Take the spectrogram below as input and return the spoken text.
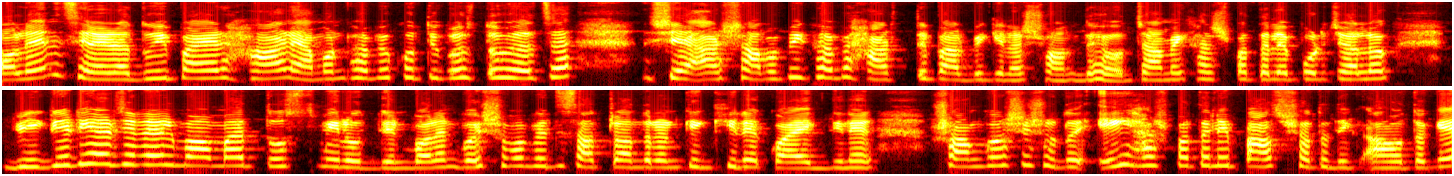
বলেন, ছেলেরা দুই পায়ের হাড় এমনভাবে ক্ষতিগ্রস্ত হয়েছে, সে আর স্বাভাবিকভাবে হাঁটতে পারবে কিনা সন্দেহ। জামেক হাসপাতালের পরিচালক ব্রিগেডিয়ার জেনারেল মোহাম্মদ তসমির উদ্দিন বলেন, বৈষম্যবিরোধী ছাত্র আন্দোলনকে ঘিরে কয়েকদিনের সংঘর্ষে শুধু এই হাসপাতালে পাঁচ শতাধিক আহতকে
